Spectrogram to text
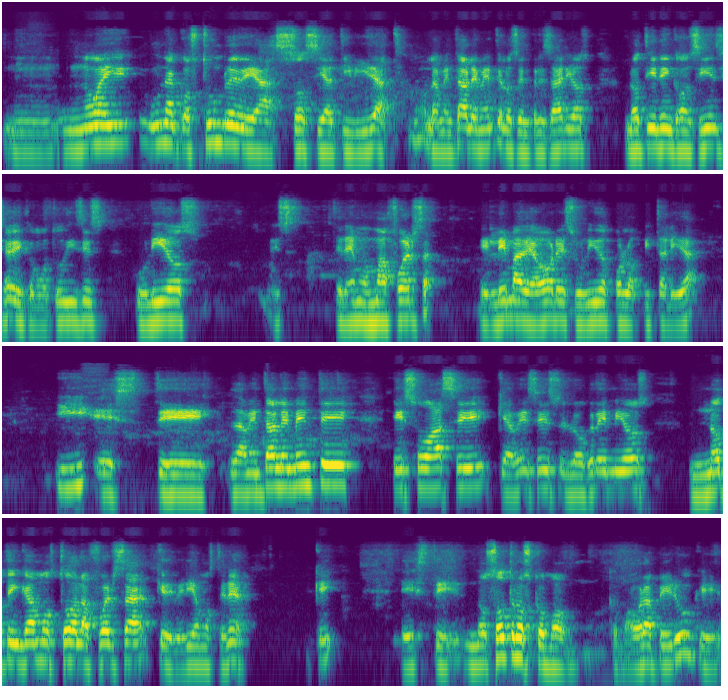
mm, no hay una costumbre de asociatividad. ¿no? Lamentablemente los empresarios no tienen conciencia de, como tú dices, unidos es, tenemos más fuerza. El lema de ahora es unidos por la hospitalidad. Y este, lamentablemente eso hace que a veces los gremios no tengamos toda la fuerza que deberíamos tener. ¿Okay? Este, nosotros como, como ahora Perú, que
